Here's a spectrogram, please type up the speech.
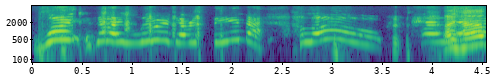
What is that? I literally have never seen that. Hello. Hello. I have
